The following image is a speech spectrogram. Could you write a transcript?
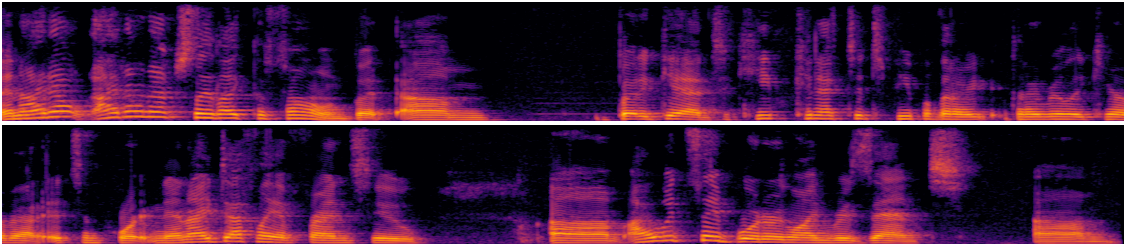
and I don't, I don't actually like the phone, but, um, but again, to keep connected to people that I that I really care about, it's important. And I definitely have friends who, um, I would say, borderline resent um,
